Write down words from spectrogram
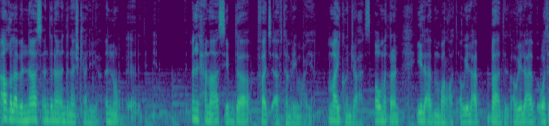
أغلب الناس عندنا عندنا إشكالية إنه من الحماس يبدأ فجأة في تمرين معين. ما يكون جاهز. أو مثلا يلعب مباراة أو يلعب بادل أو يلعب وات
